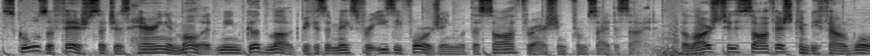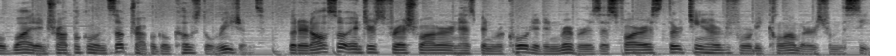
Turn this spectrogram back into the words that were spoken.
Schools of fish such as herring and mullet mean good luck because it makes for easy foraging with the saw thrashing from side to side. The large-toothed sawfish can be found worldwide in tropical and subtropical coastal regions, but it also enters freshwater and has been recorded in rivers as far as 1340 kilometers from the sea.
